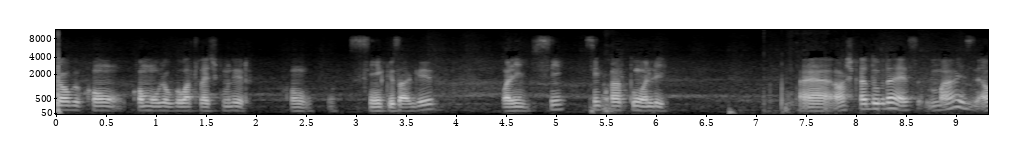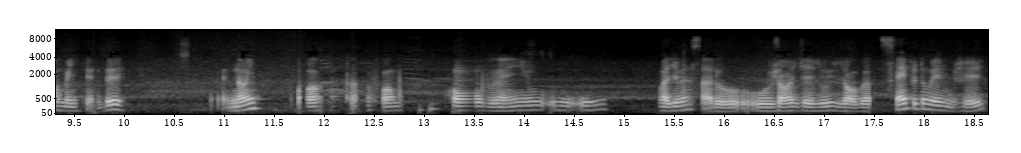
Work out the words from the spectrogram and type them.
joga com, como jogou o Atlético Mineiro, com cinco zagueiros, uma linha de 5, 5, 4, 1 ali. É, acho que a dúvida é essa, mas ao meu entender, não importa a forma como vem o, o, o adversário. O, o, Jorge Jesus joga sempre do mesmo jeito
